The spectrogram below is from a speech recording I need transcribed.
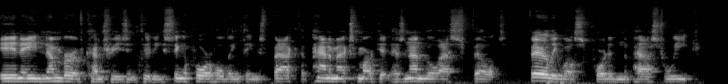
in a number of countries, including Singapore, holding things back, the Panamax market has nonetheless felt fairly well supported in the past week.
